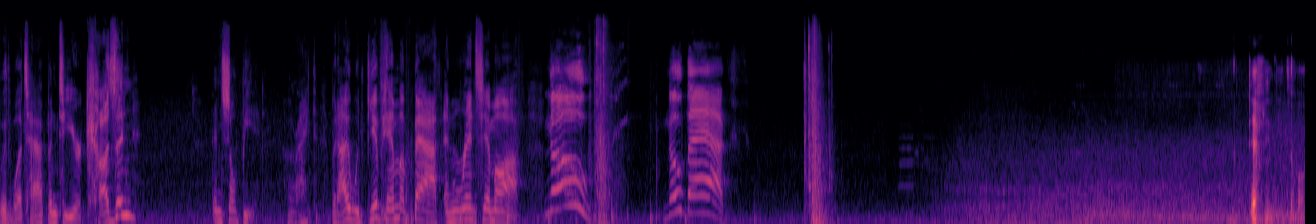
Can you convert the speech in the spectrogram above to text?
with what's happened to your cousin, then so be it, all right? But I would give him a bath and rinse him off. No! No bath! Definitely need the ball.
